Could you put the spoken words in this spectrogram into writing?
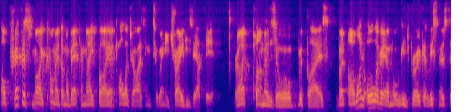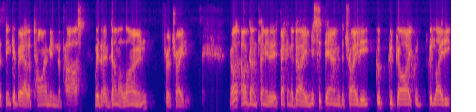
I'll preface my comment I'm about to make by apologising to any tradies out there, right? Plumbers or bricklayers. But I want all of our mortgage broker listeners to think about a time in the past where they've done a loan for a tradie. Right, I've done plenty of these back in the day. And you sit down with the tradie, good, good guy, good, good lady.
